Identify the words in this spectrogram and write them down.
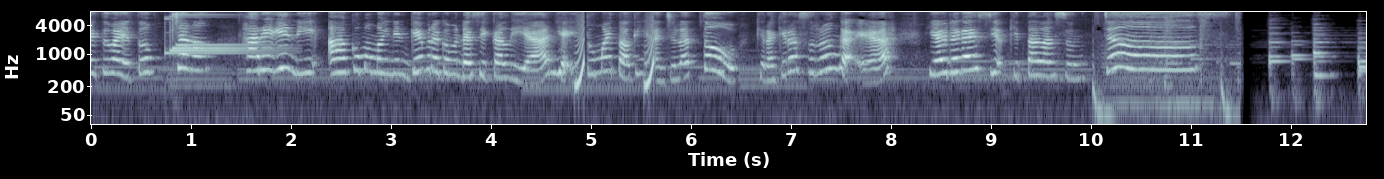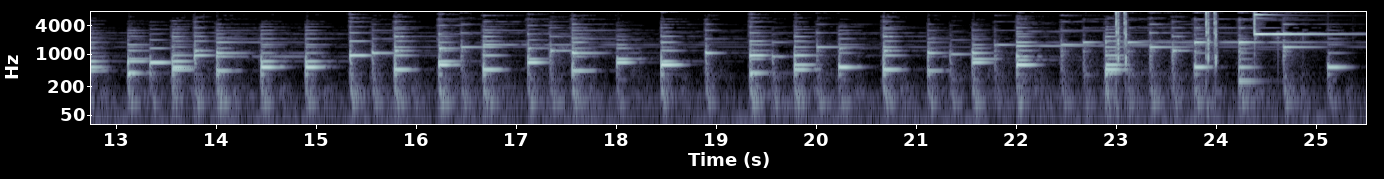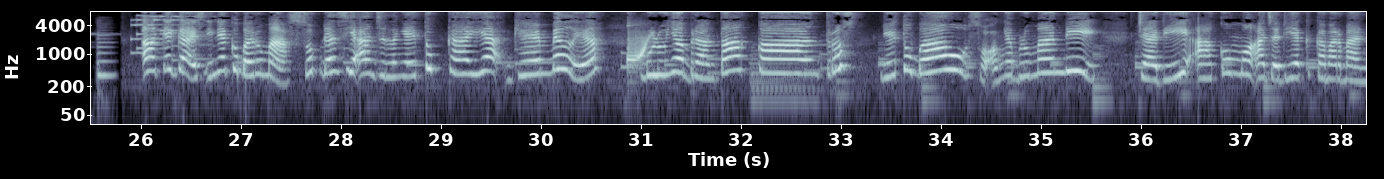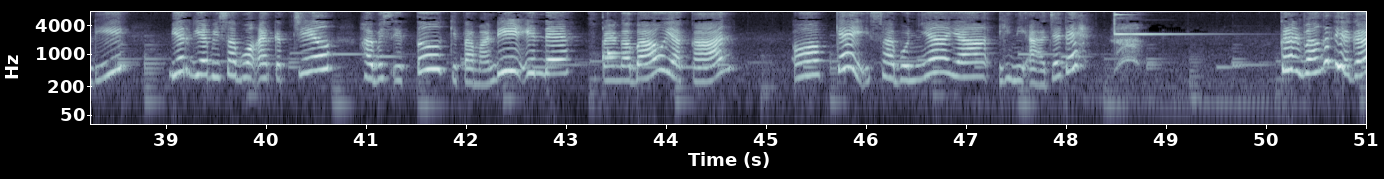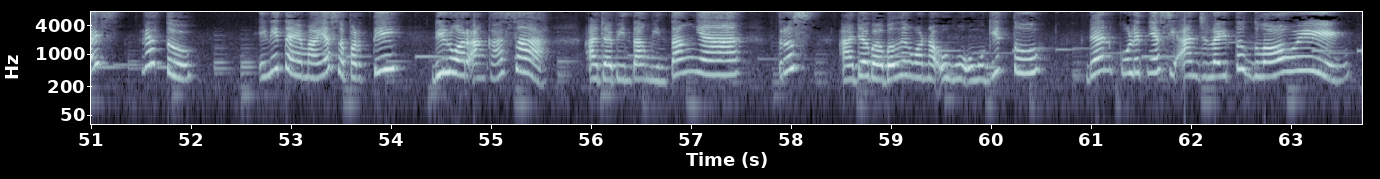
back to my YouTube channel. Hari ini aku mau mainin game rekomendasi kalian Yaitu My Talking Angela 2 Kira-kira seru nggak ya? Ya udah guys, yuk kita langsung cus Oke guys, ini aku baru masuk dan si Angelanya itu kayak gembel ya. Bulunya berantakan, terus dia itu bau soalnya belum mandi. Jadi aku mau ajak dia ke kamar mandi Biar dia bisa buang air kecil. Habis itu kita mandiin deh Supaya nggak bau ya kan? Oke, sabunnya yang ini aja deh. Keren banget ya guys. Lihat tuh. Ini temanya seperti di luar angkasa ada bintang-bintangnya. Terus ada bubble yang warna ungu-ungu gitu. Dan kulitnya si Angela itu glowing.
